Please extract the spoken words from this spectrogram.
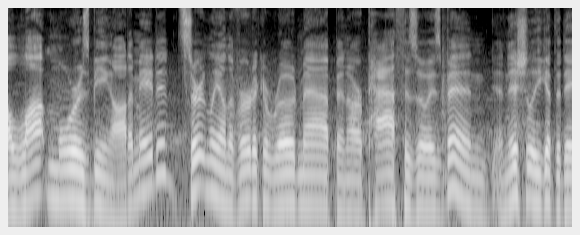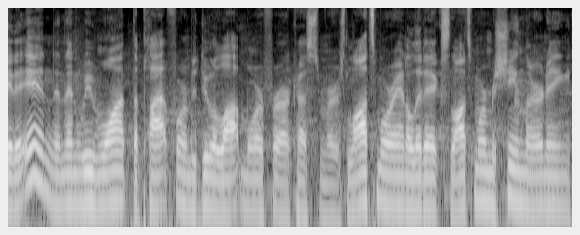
a lot more is being automated. Certainly on the Vertica roadmap, and our path has always been initially you get the data in, and then we want the platform to do a lot more for our customers. Lots more analytics, lots more machine learning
